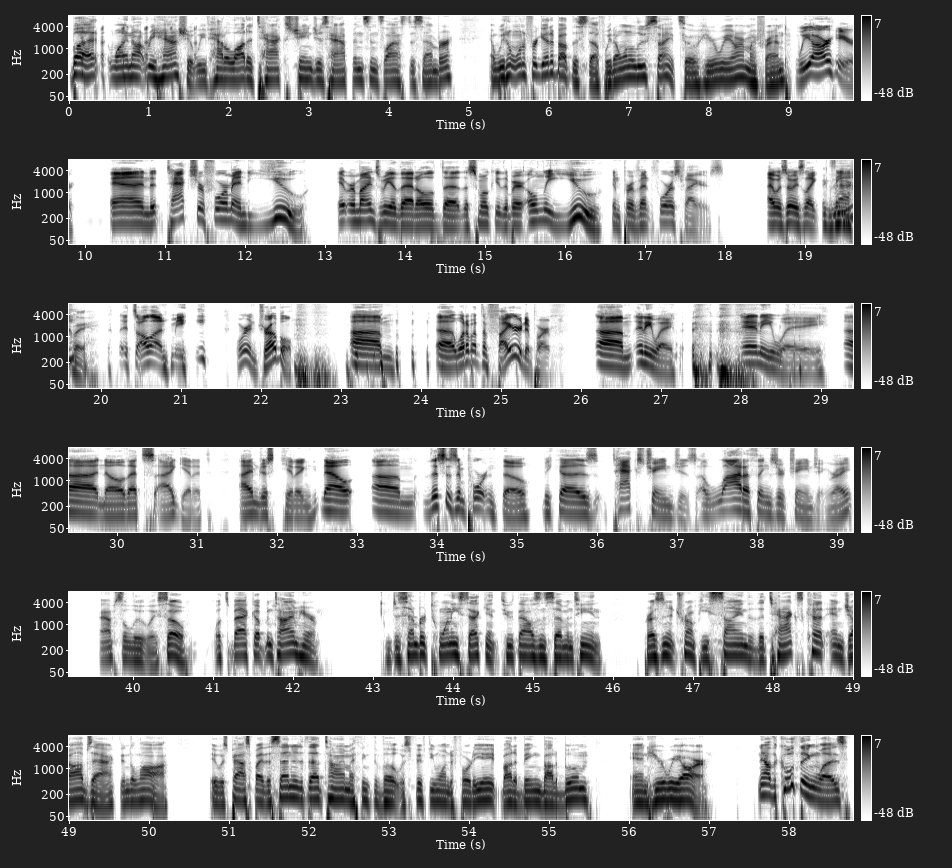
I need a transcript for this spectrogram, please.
But why not rehash it? We've had a lot of tax changes happen since last December, and we don't want to forget about this stuff. We don't want to lose sight. So here we are, my friend. We are here, and tax reform and you. It reminds me of that old uh, the Smokey the Bear. Only you can prevent forest fires. I was always like, exactly. it's all on me. We're in trouble. um, uh, what about the fire department? Um, anyway, anyway, uh, no, that's I get it. I'm just kidding. Now, um, this is important though because tax changes. A lot of things are changing, right? Absolutely. So let's back up in time here. December 22nd, 2017. President Trump, he signed the Tax Cut and Jobs Act into law. It was passed by the Senate at that time. I think the vote was 51 to 48. Bada bing, bada boom. And here we are. Now, the cool thing was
